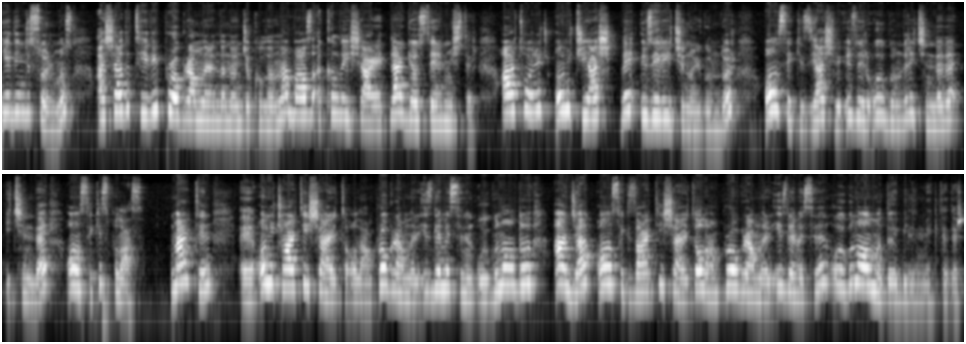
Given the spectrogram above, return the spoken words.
Yedinci sorumuz. Aşağıda TV programlarından önce kullanılan bazı akıllı işaretler gösterilmiştir. Artı 13, 13 yaş ve üzeri için uygundur. 18 yaş ve üzeri uygundur içinde de içinde 18 plus. Mert'in 13 e, artı işareti olan programları izlemesinin uygun olduğu ancak 18 artı işareti olan programları izlemesinin uygun olmadığı bilinmektedir.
